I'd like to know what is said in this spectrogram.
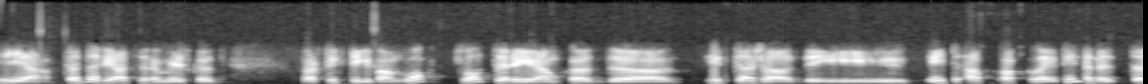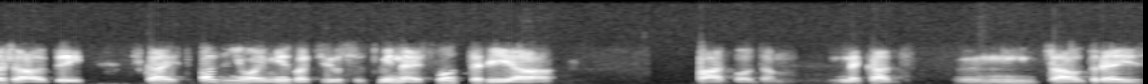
Jā, tad arī atceramies, ka par fiktīvām loterijām, kad uh, ir dažādi int, ap, apklājot internetu, dažādi skaisti paziņojumi, izlaiž jūs esat minējis loterijā, pārbaudam. Nekad mm, tā uzreiz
